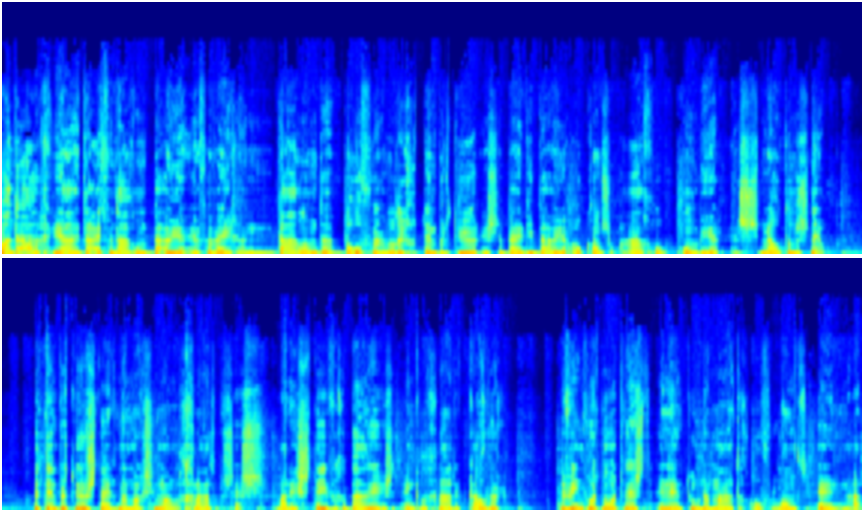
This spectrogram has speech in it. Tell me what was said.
Vandaag, ja, het draait vandaag om buien. En vanwege een dalende bovenluchttemperatuur... is er bij die buien ook kans op hagel, onweer en smeltende sneeuw. De temperatuur stijgt naar maximaal een graad of 6. Maar in stevige buien is het enkele graden kouder. De wind wordt noordwest en neemt toe naar matig over land... en naar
